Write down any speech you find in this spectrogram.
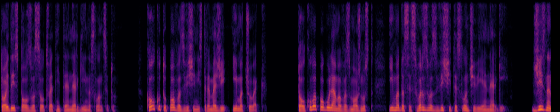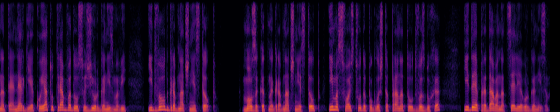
той да използва съответните енергии на Слънцето. Колкото по-възвишени стремежи има човек, толкова по-голяма възможност има да се свързва с висшите слънчеви енергии. Жизнената енергия, която трябва да освежи организма ви, идва от гръбначния стълб. Мозъкът на гръбначния стълб има свойство да поглъща праната от въздуха и да я предава на целия организъм.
